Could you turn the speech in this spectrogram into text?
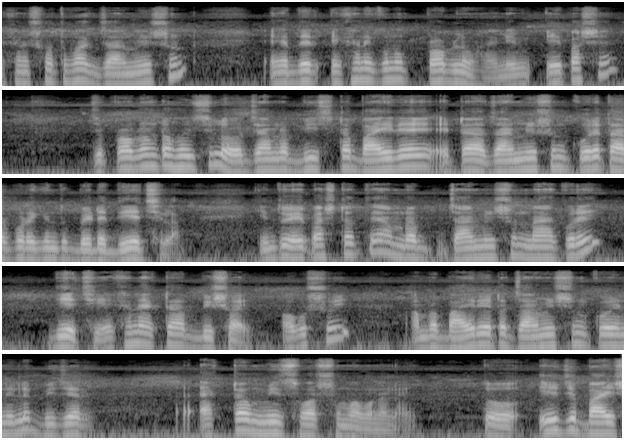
এখানে শতভাগ জার্মিনেশন এদের এখানে কোনো প্রবলেম হয়নি। এই পাশে যে প্রবলেমটা হয়েছিল যে আমরা বীজটা বাইরে এটা জার্মিনেশন করে তারপরে কিন্তু বেডে দিয়েছিলাম। কিন্তু এই পাশটাতে আমরা জার্মিনেশন না করেই দিয়েছি। এখানে একটা বিষয়, অবশ্যই আমরা বাইরে এটা জার্মিনেশন করে নিলে বীজের একটাও মিস হওয়ার সম্ভাবনা নাই। তো এই যে বাইশ,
